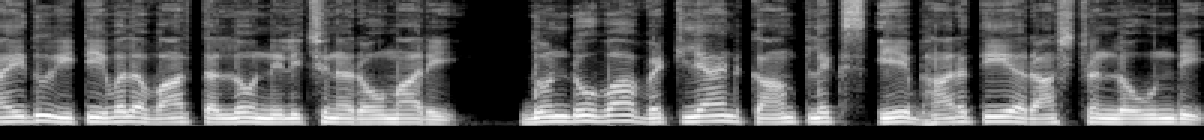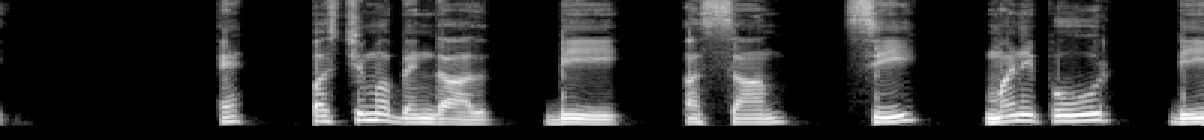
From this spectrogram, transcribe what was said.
ఐదు ఇటీవల వార్తల్లో నిలిచిన రోమారి దొండోవా వెట్ల్యాండ్ కాంప్లెక్స్ ఏ భారతీయ రాష్ట్రంలో ఉంది? A. Paschim Bengal B. Assam C. Manipur D.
